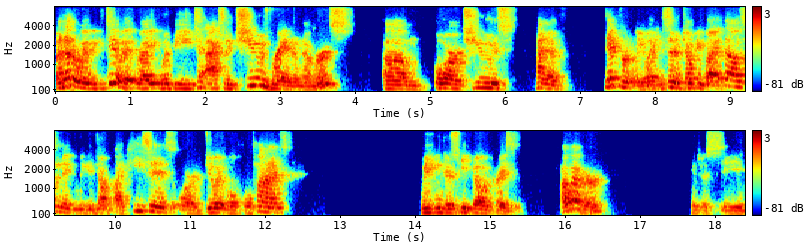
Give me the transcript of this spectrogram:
Another way we could do it, right, would be to actually choose random numbers. Um, or choose kind of differently, like instead of jumping by a thousand, maybe we could jump by pieces or do it multiple times. We can just keep going crazy. However. You can just see.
